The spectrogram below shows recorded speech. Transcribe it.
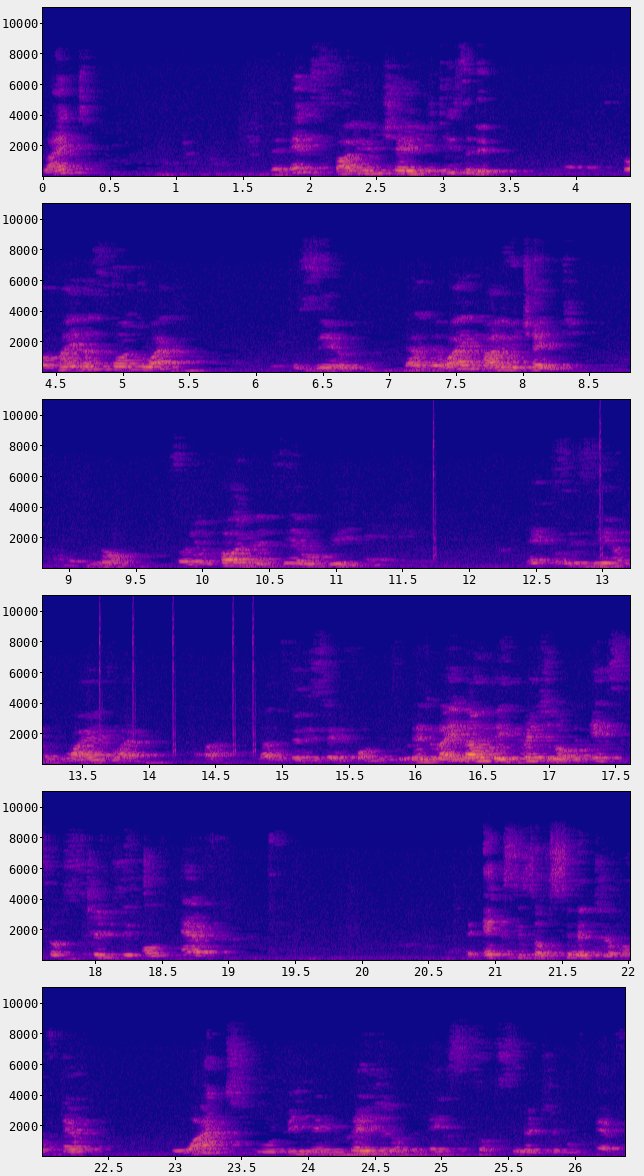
right? The x value changed, isn't it? From minus 4 to what? To 0. Does the y value change? No. So your coordinates here will be x is 0, y is what? 5. That's very straightforward. Then write down the equation of the axis of symmetry of f. The axis of symmetry of f. What will be the equation of the axis of symmetry of f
